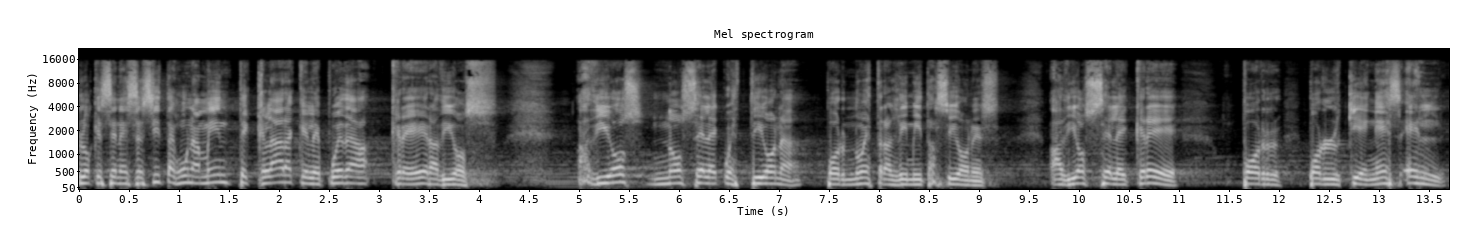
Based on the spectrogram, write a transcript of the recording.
Lo que se necesita es una mente clara que le pueda creer a Dios. A Dios no se le cuestiona por nuestras limitaciones a Dios se le cree por, por quien es Él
